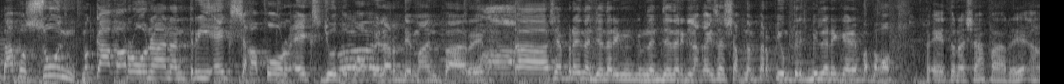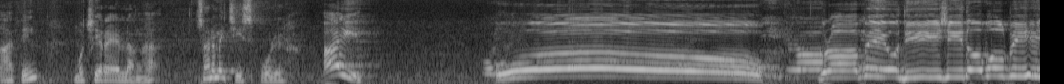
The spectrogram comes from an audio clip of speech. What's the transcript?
Tapos soon, magkakaroon na ng 3X tsaka 4X due to popular demand, pare. Ah, Siyempre, nandiyan na, rin, nandiyan na rin lang kayo sa shop ng perfume trees. Bila rin kayo ng pabango. So, eto na siya, pare, ang ating mozzarella nga. Sana may cheese pool. Ay! Oh! Grabe, oh, DC double B.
